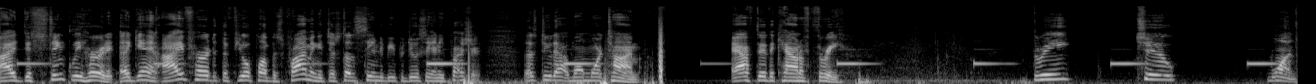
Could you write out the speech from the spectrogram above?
I distinctly heard it. Again, I've heard that the fuel pump is priming, it just doesn't seem to be producing any pressure. Let's do that one more time after the count of three. Three, two, one.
